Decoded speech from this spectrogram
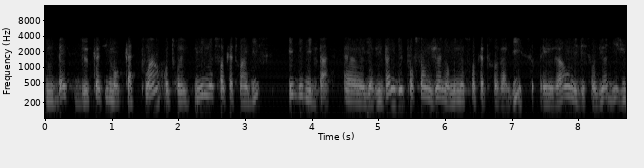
une baisse de quasiment 4 points entre 1990 et 2020. Euh, il y avait 22% de jeunes en 1990 et là on est descendu à 18%.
